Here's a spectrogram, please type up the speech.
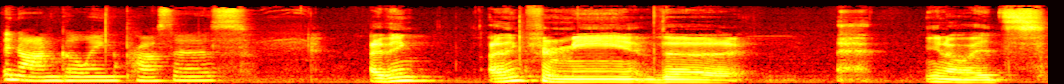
an ongoing process. I think I think for me the you know it's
